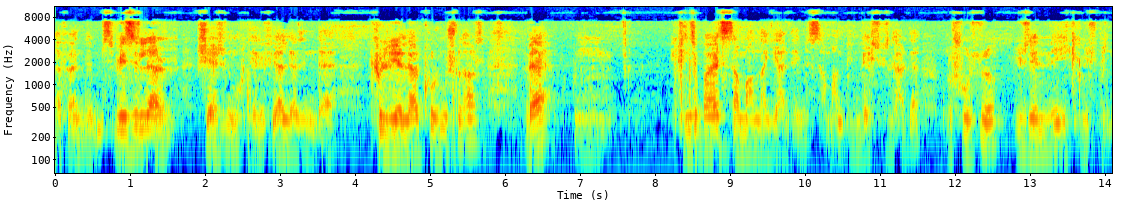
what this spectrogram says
Efendim vezirler şehrin muhtelif yerlerinde külliyeler kurmuşlar ve hmm, ikinci Bayezid zamanına geldiğimiz zaman 1500'lerde nüfusu 150-200 bin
